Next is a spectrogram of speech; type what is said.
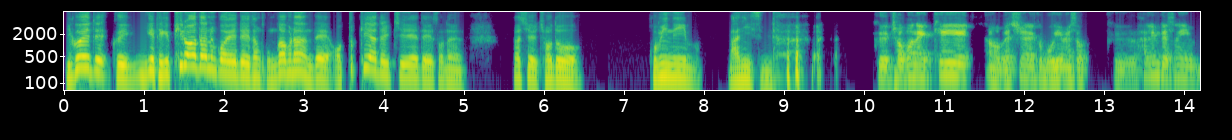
이거에 대해 그 이게 되게 필요하다는 거에 대해서는 공감을 하는데 어떻게 해야 될지에 대해서는 사실 저도 고민이 많이 있습니다. 그 저번에 K 어, 며칠 전에 그 모임에서 그 한림대 선생님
